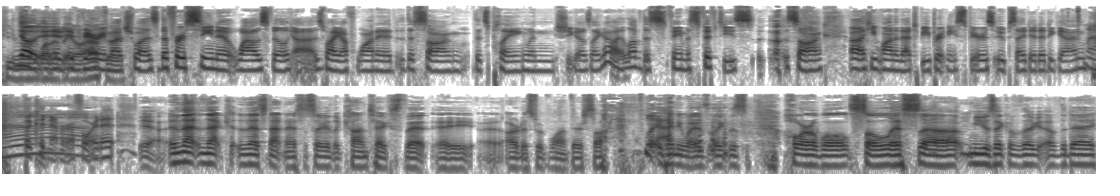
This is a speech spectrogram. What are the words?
he really no, wanted it, to it go very after. much was. The first scene at Wowsville, uh, Zwigoff wanted the song that's playing when she goes like, "Oh, I love this famous '50s song." Uh, he wanted that to be Britney Spears' "Oops, I Did It Again," but could never afford it. Yeah, and that and that and that's not necessarily the context that a uh, artist would want their song played. Yeah. Anyways, like this horrible soulless uh, music of the of the day.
